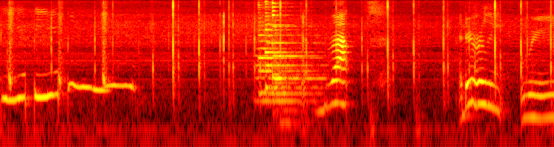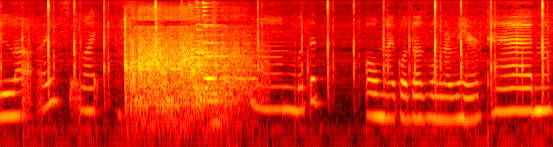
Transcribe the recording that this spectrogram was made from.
yep, yep, yep. That I didn't really realize like um what the oh my god there's one over here. 10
